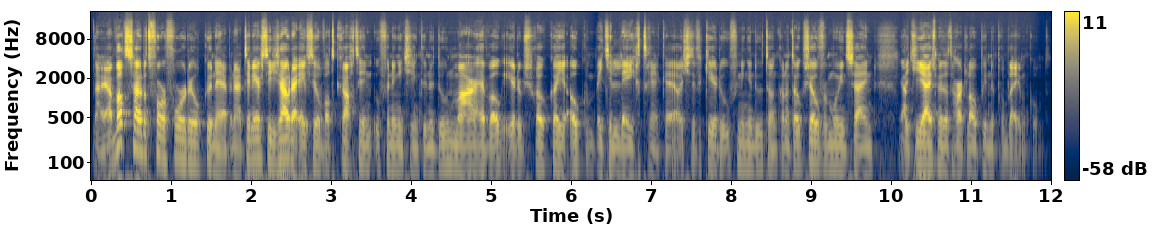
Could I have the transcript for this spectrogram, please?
nou ja, wat zou dat voor voordeel kunnen hebben? Nou, ten eerste, je zou daar eventueel wat kracht in oefeningetjes in kunnen doen. Maar hebben we ook eerder besproken, kan je ook een beetje leeg trekken. Als je de verkeerde oefeningen doet, dan kan het ook zo vermoeiend zijn Ja. dat je juist met het hardlopen in de problemen komt.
